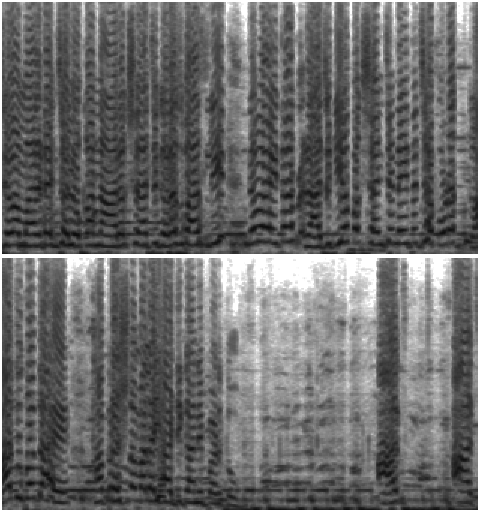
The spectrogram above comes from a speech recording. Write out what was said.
जेव्हा मराठ्यांच्या लोकांना आरक्षणाची गरज भासली तेव्हा इतर राजकीय पक्षांच्या नेत्याच्या पोटात का दुखत आहे? हा प्रश्न मला या ठिकाणी पडतो. आज आज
